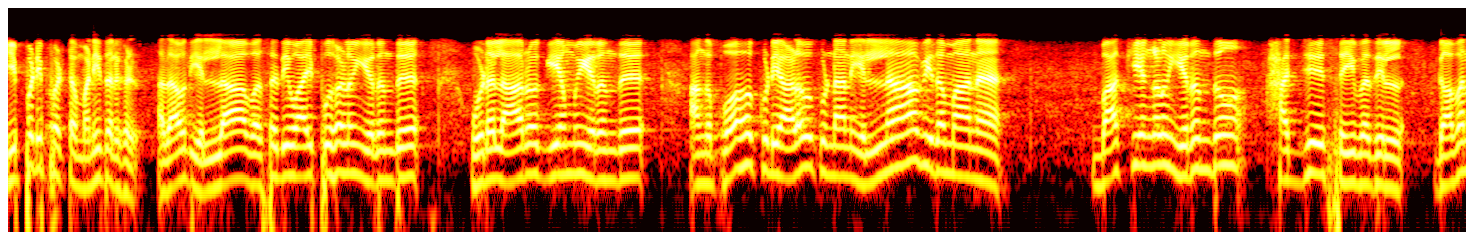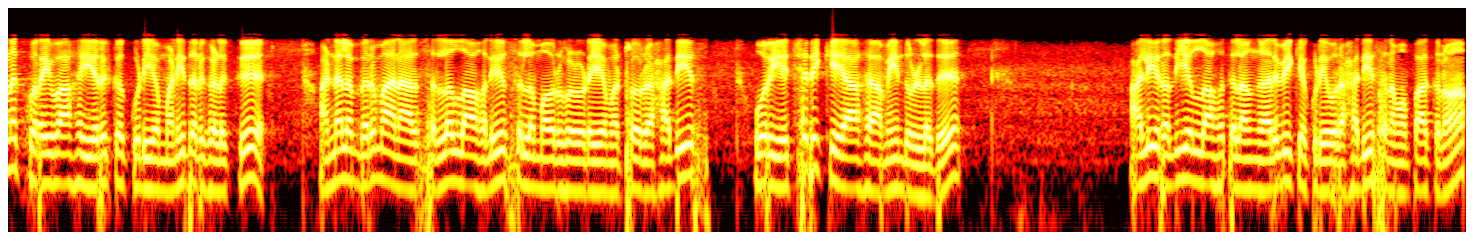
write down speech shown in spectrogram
இப்படிப்பட்ட மனிதர்கள் அதாவது எல்லா வசதி வாய்ப்புகளும் இருந்து உடல் ஆரோக்கியமும் இருந்து அங்கே போகக்கூடிய அளவுக்குண்டான எல்லா விதமான பாக்கியங்களும் இருந்தும் ஹஜ்ஜு செய்வதில் கவனக்குறைவாக இருக்கக்கூடிய மனிதர்களுக்கு அண்ணலம் பெருமானார் ஸல்லல்லாஹு அலிசல்லம் அவர்களுடைய மற்றொரு ஹதீஸ் ஒரு எச்சரிக்கையாக அமைந்துள்ளது. அலி ரலியல்லாஹு அவங்க அறிவிக்கக்கூடிய ஒரு ஹதீஸை நம்ம பார்க்குறோம்.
